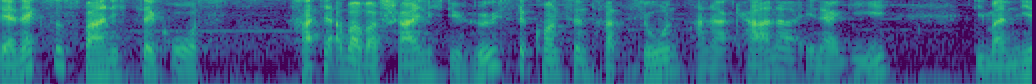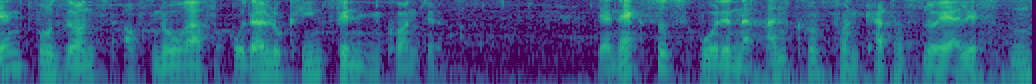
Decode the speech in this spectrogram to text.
Der Nexus war nicht sehr groß, hatte aber wahrscheinlich die höchste Konzentration an arkaner Energie, die man nirgendwo sonst auf Norath oder Luklin finden konnte. Der Nexus wurde nach Ankunft von Katas Loyalisten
